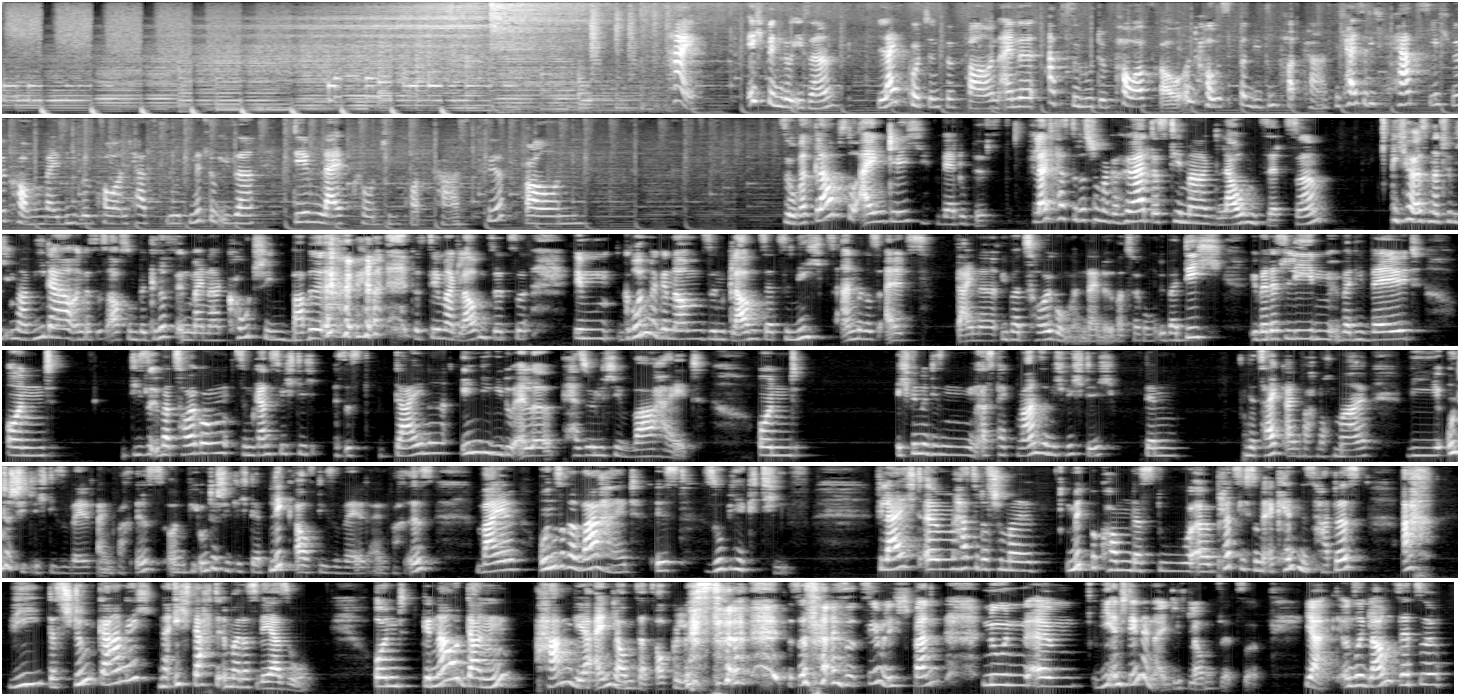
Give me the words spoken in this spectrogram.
Hi, ich bin Luisa, Life-Coachin für Frauen, eine absolute Powerfrau und Host von diesem Podcast. Ich heiße dich herzlich willkommen bei Liebe, Power und Herzblut mit Luisa, dem Life-Coaching-Podcast für Frauen. So, was glaubst du eigentlich, wer du bist? Vielleicht hast du das schon mal gehört, das Thema Glaubenssätze. Ich höre es natürlich immer wieder und das ist auch so ein Begriff in meiner Coaching-Bubble, das Thema Glaubenssätze. Im Grunde genommen sind Glaubenssätze nichts anderes als deine Überzeugungen, deine Überzeugungen über dich, über das Leben, über die Welt. Und diese Überzeugungen sind ganz wichtig. Es ist deine individuelle persönliche Wahrheit. Und ich finde diesen Aspekt wahnsinnig wichtig, denn der zeigt einfach nochmal, wie unterschiedlich diese Welt einfach ist und wie unterschiedlich der Blick auf diese Welt einfach ist, weil unsere Wahrheit ist subjektiv. Vielleicht ähm, hast du das schon mal mitbekommen, dass du äh, plötzlich so eine Erkenntnis hattest, ach, wie, das stimmt gar nicht? Na, ich dachte immer, das wäre so. Und genau dann haben wir einen Glaubenssatz aufgelöst. das ist also ziemlich spannend. Nun, ähm, wie entstehen denn eigentlich Glaubenssätze? Ja, unsere Glaubenssätze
